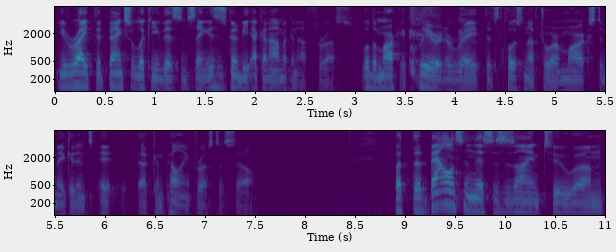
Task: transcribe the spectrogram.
you're right that banks are looking at this and saying, this is going to be economic enough for us. Will the market clear at a rate that's close enough to our marks to make it uh, compelling for us to sell? But the balance in this is designed to, um,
